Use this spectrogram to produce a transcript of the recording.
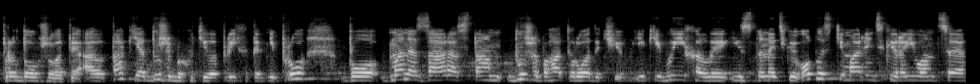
продовжувати. А так я дуже би хотіла приїхати в Дніпро, бо в мене зараз там дуже багато родичів, які виїхали із Донецької області, Мар'їнський район. Це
